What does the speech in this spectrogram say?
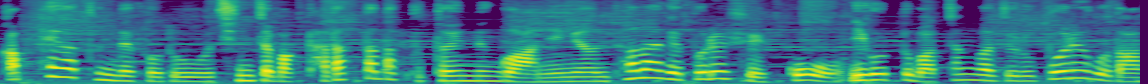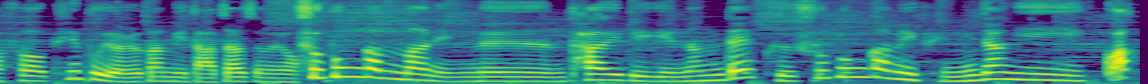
카페 같은 데서도 진짜 막 다닥다닥 붙어 있는 거 아니면 편하게 뿌릴 수 있고 이것도 마찬가지로 뿌리고 나서 피부 열감이 낮아져요. 수분감만 있는 타입이긴 한데 그 수분감이 굉장히 꽉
